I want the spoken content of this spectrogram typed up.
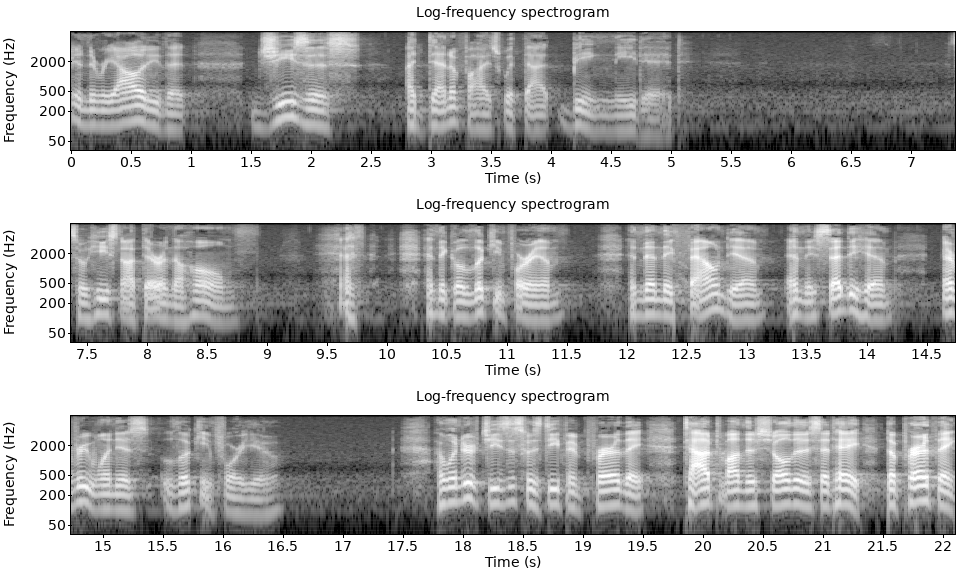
in the reality that Jesus identifies with that being needed. So he's not there in the home. And, and they go looking for him. And then they found him and they said to him, Everyone is looking for you. I wonder if Jesus was deep in prayer. They tapped him on the shoulder and said, Hey, the prayer thing,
